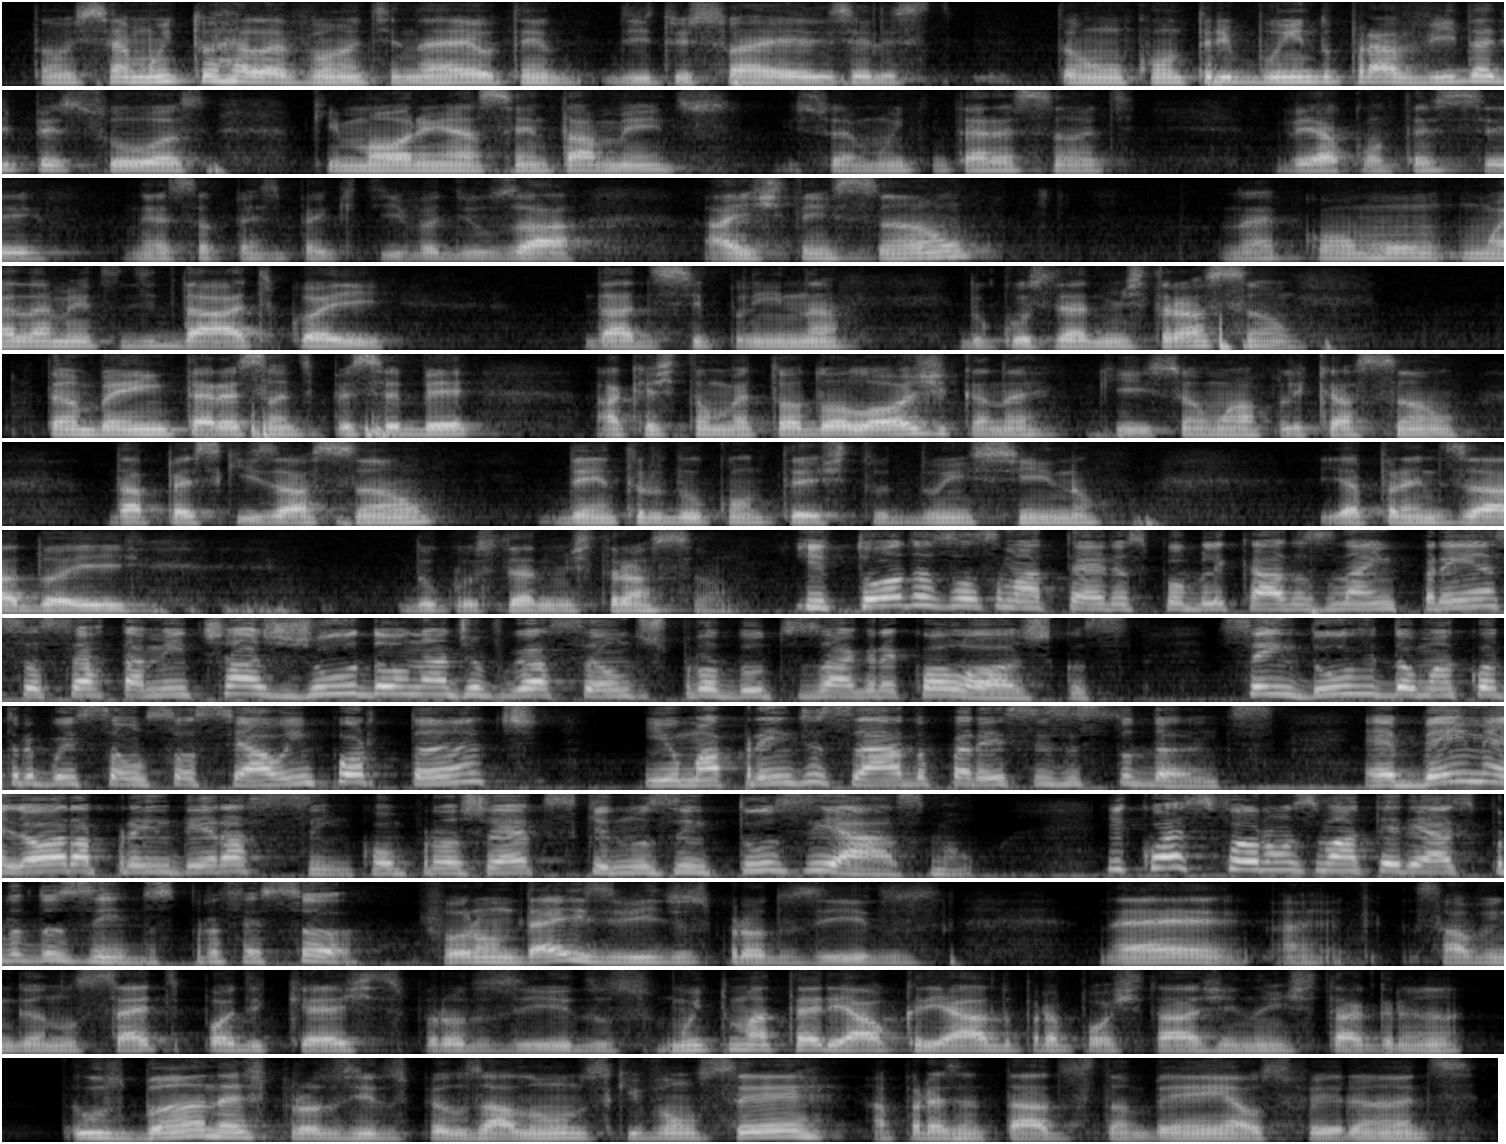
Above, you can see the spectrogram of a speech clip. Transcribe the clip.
Então isso é muito relevante, né? Eu tenho dito isso a eles. Eles estão contribuindo para a vida de pessoas que moram em assentamentos. Isso é muito interessante ver acontecer nessa perspectiva de usar a extensão né, como um elemento didático aí da disciplina do curso de administração. Também é interessante perceber a questão metodológica, né, que isso é uma aplicação da pesquisação dentro do contexto do ensino e aprendizado aí do curso de administração. E todas as matérias publicadas na imprensa certamente ajudam na divulgação dos produtos agroecológicos. Sem dúvida, uma contribuição social importante e um aprendizado para esses estudantes. É bem melhor aprender assim, com projetos que nos entusiasmam. E quais foram os materiais produzidos, professor? Foram 10 vídeos produzidos, né? Salvo engano, sete podcasts produzidos, muito material criado para postagem no Instagram os banners produzidos pelos alunos que vão ser apresentados também aos feirantes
